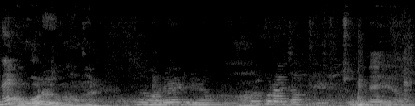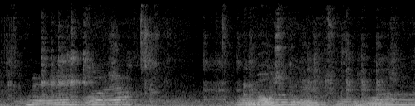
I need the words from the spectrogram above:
네? 아, 월요일구나 오늘. 오늘 월요일이에요. 아. 꿀꿀하죠? 좋네요. 네, 좋아요. 싶다고. 좋아.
